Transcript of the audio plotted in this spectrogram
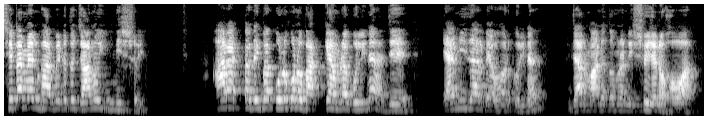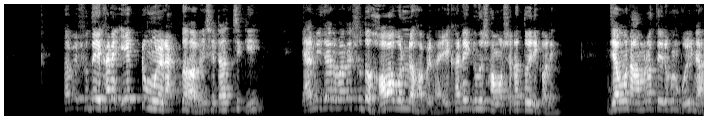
সেটা মেন ভার্ব এটা তো জানোই নিশ্চয়ই। আর একটা দেখবা, কোনো কোনো বাক্যে আমরা বলি না যে অ্যামিজার ব্যবহার করি না, যার মানে তোমরা নিশ্চয়ই যেন হওয়া। তবে শুধু এখানে একটু মনে রাখতে হবে, সেটা হচ্ছে কি অ্যামিজার মানে শুধু হওয়া বললে হবে না এখানে কিন্তু সমস্যাটা তৈরি করে। যেমন আমরা তো এরকম বলি না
